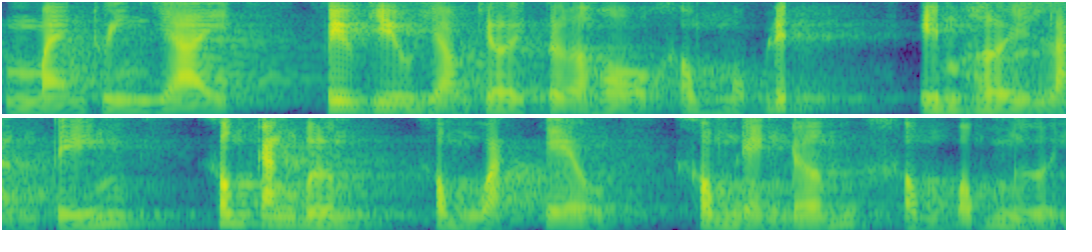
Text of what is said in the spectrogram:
mạng thuyền dài Phiêu diêu dạo chơi tựa hồ không mục đích. Im hơi lặng tiếng Không căng bườm, không quạt chèo không đèn đớm, không bóng người.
